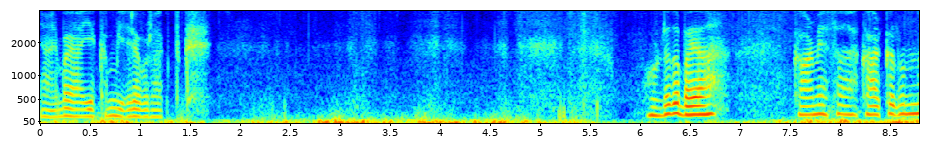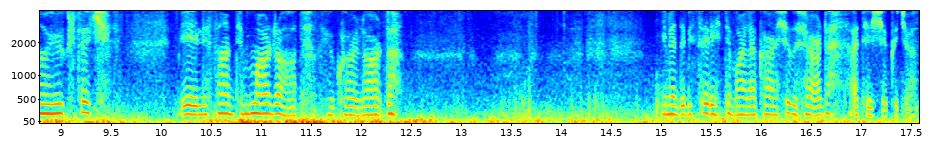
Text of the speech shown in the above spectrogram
Yani bayağı yakın bir yere bıraktık. Burada da bayağı kar mesa, kar kalınlığı yüksek. Bir 50 santim var rahat yukarılarda. Yine de bir sel ihtimale karşı dışarıda ateş yakacağız.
